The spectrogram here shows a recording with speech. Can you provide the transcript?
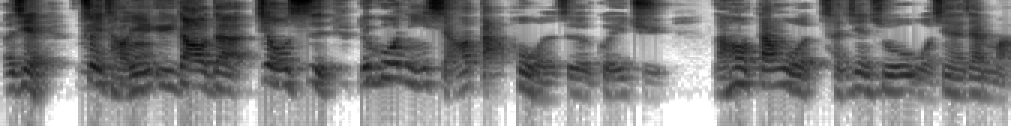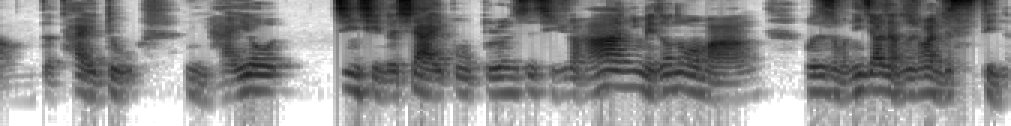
而且最讨厌遇到的就是，如果你想要打破我的这个规矩，然后当我呈现出我现在在忙的态度，你还又进行了下一步，不论是情绪上啊，你每周那么忙，或者什么，你只要讲这句话，你就死定了，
